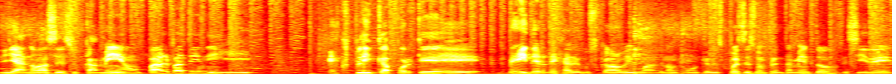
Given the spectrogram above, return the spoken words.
Y ya, ¿no? Hace su cameo Palpatine y explica por qué Vader deja de buscar a Obi-Wan, ¿no? Como que después de su enfrentamiento decide,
